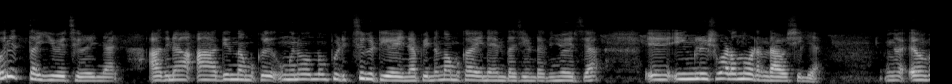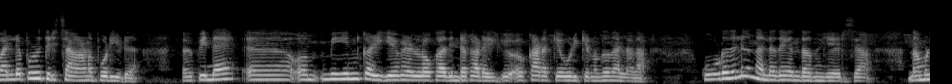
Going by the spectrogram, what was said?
ഒരു തൈ വെച്ച് കഴിഞ്ഞാൽ അതിന് ആദ്യം നമുക്ക് ഇങ്ങനെ ഒന്നും പിടിച്ച് കിട്ടി കഴിഞ്ഞാൽ പിന്നെ നമുക്ക് അതിനെ എന്താ ചെയ്യേണ്ടതെന്ന് ചോദിച്ചാൽ ഇംഗ്ലീഷ് വളമൊന്നും ഇടേണ്ട ആവശ്യമില്ല. വല്ലപ്പോഴും ഇത്തിരി ചാണപ്പൊടി ഇടുക. പിന്നെ മീൻ കഴുകിയ വെള്ളമൊക്കെ അതിന്റെ കടയ്ക്ക് കടയ്ക്ക് ഒഴിക്കണത് നല്ലതാണ് കൂടുതൽ നല്ലത് എന്താണെന്ന് വിചാരിച്ചാൽ നമ്മൾ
